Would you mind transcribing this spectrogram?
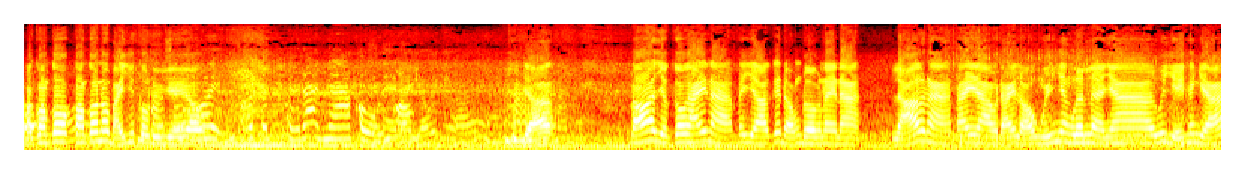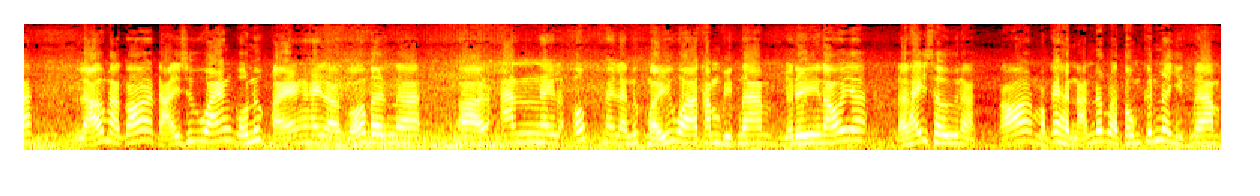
mà con có con có nói bậy với cô điều gì không? dạ. Đó giờ cô thấy nè bây giờ cái đoạn đường này nè lỡ nè đây là đại lộ Nguyễn Văn Linh nè nha quý vị khán giả. Lỡ mà có đại sứ quán của nước bạn hay là của bên à, à, Anh hay là Úc hay là nước Mỹ qua thăm Việt Nam giờ đi nói á, là thấy sư nè. Đó, một cái hình ảnh rất là tôn kính ở Việt Nam.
